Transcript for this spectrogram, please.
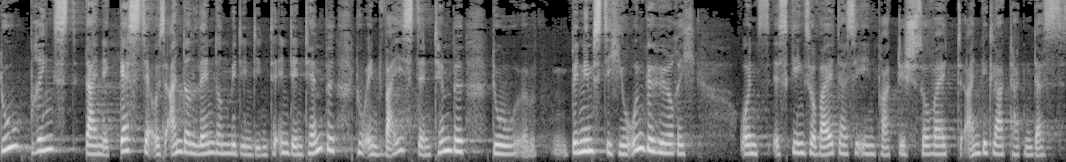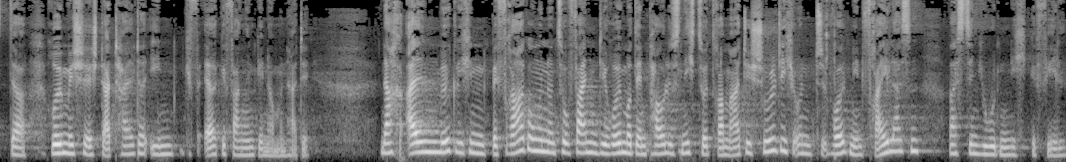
Du bringst deine Gäste aus anderen Ländern mit in den, in den Tempel, du entweist den Tempel, du äh, benimmst dich hier ungehörig Und es ging so weit, dass sie ihn praktisch so weit angeklagt hatten, dass der römische Statthalter ihn äh, gefangen genommen hatte. Nach allen möglichen Befragungen und so fanden die Römer den Paulus nicht so dramatisch schuldig und wollten ihn freilassen, was den Juden nicht gefiel.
